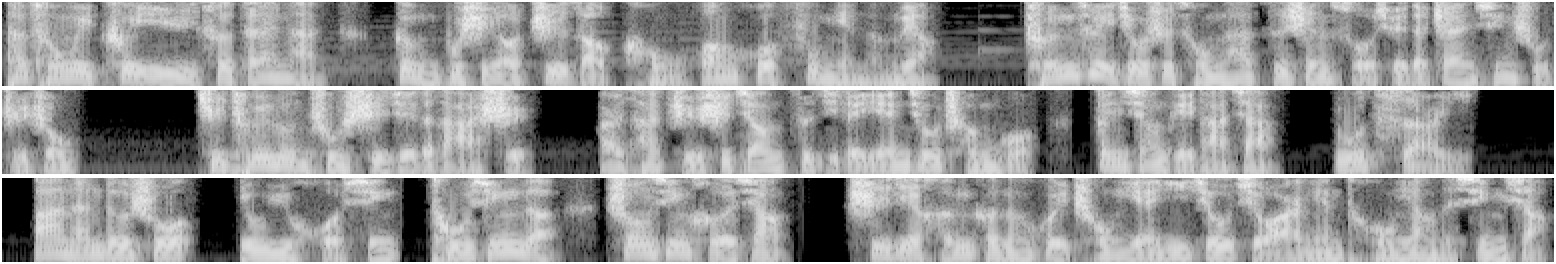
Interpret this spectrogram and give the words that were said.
他从未刻意预测灾难，更不是要制造恐慌或负面能量，纯粹就是从他自身所学的占星术之中，去推论出世界的大事，而他只是将自己的研究成果分享给大家，如此而已。阿南德说，由于火星、土星的双星合相，世界很可能会重演一九九二年同样的星象，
